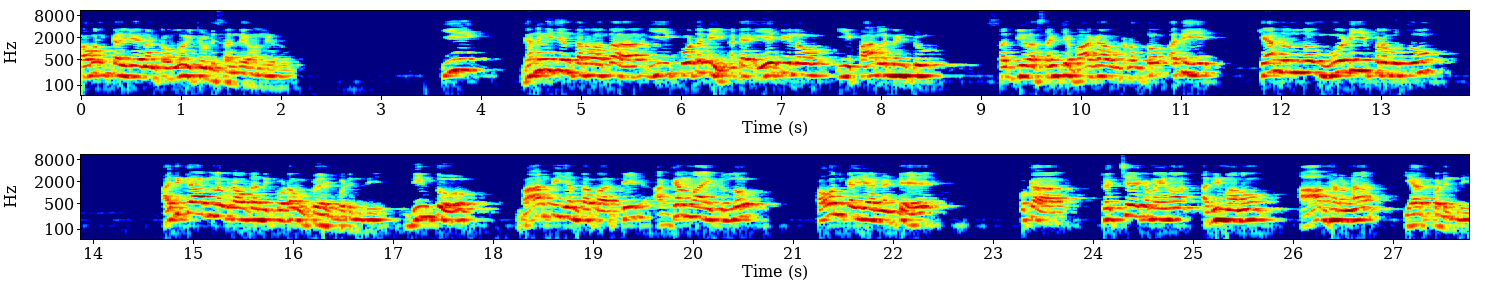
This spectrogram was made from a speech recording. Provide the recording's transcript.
పవన్ కళ్యాణ్ అంటంలో ఇటువంటి సందేహం లేదు. ఈ ఘన విజయం తర్వాత ఈ కూటమి అంటే ఏపీలో ఈ పార్లమెంటు సభ్యుల సంఖ్య బాగా ఉండడంతో అది కేంద్రంలో మోడీ ప్రభుత్వం అధికారంలోకి రావడానికి కూడా ఉపయోగపడింది. దీంతో భారతీయ జనతా పార్టీ అగ్ర నాయకుల్లో పవన్ కళ్యాణ్ అంటే ఒక ప్రత్యేకమైన అభిమానం ఆదరణ ఏర్పడింది.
